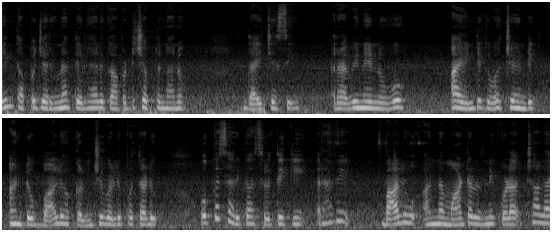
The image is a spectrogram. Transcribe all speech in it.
ఏం తప్పు జరిగినా తెలియాలి కాబట్టి చెప్తున్నాను. దయచేసి రవిని నువ్వు ఆ ఇంటికి వచ్చేయండి అంటూ బాలు అక్కడి నుంచి వెళ్ళిపోతాడు. ఒక్కసారిగా శృతికి రవి బాలు అన్న మాటలన్నీ కూడా చాలా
